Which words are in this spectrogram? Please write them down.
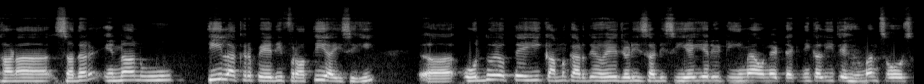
ਥਾਣਾ ਸਦਰ, ਇਹਨਾਂ ਨੂੰ 30 ਲੱਖ ਰੁਪਏ ਦੀ ਫਰੌਤੀ ਆਈ ਸੀਗੀ। ਉਹਦੇ ਉੱਤੇ ਹੀ ਕੰਮ ਕਰਦੇ ਹੋਏ ਜਿਹੜੀ ਸਾਡੀ ਸੀਆਈਏ ਦੀ ਟੀਮ ਹੈ, ਉਹਨੇ ਟੈਕਨੀਕਲੀ ਤੇ ਹਿਊਮਨ ਸੋਰਸ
